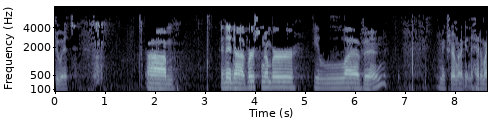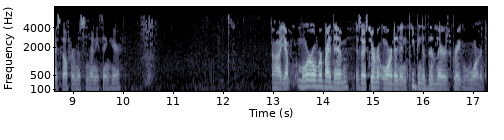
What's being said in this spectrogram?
to it. Um, and then uh, verse number 11. Make sure I'm not getting ahead of myself or missing anything here. Uh, yep. Moreover, by them is thy servant warned, and in keeping of them there is great reward.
